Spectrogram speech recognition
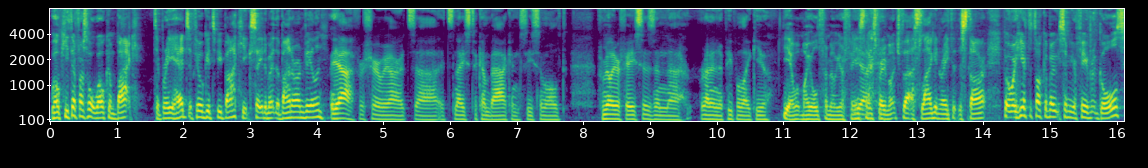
Well, Keith, first of all, welcome back to Braehead. Does it feel good to be back? Are you excited about the banner unveiling? Yeah, for sure we are. It's uh, it's nice to come back and see some old familiar faces and uh, run into people like you. Yeah, well, my old familiar face. Yeah. Thanks very much for that. slagging right at the start. But we're here to talk about some of your favourite goals.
